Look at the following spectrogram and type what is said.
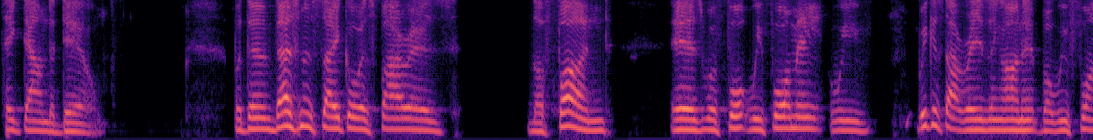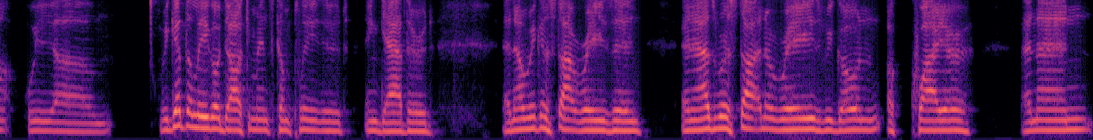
take down the deal but the investment cycle, as far as the fund, is we're for, we forming we we can start raising on it, but we we um we get the legal documents completed and gathered, and then we can start raising. And as we're starting to raise, we go and acquire, and then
